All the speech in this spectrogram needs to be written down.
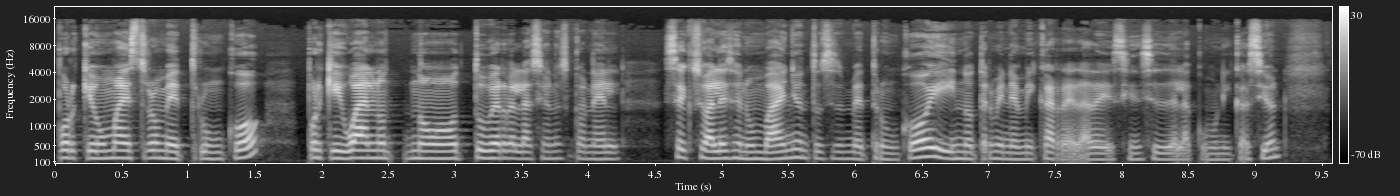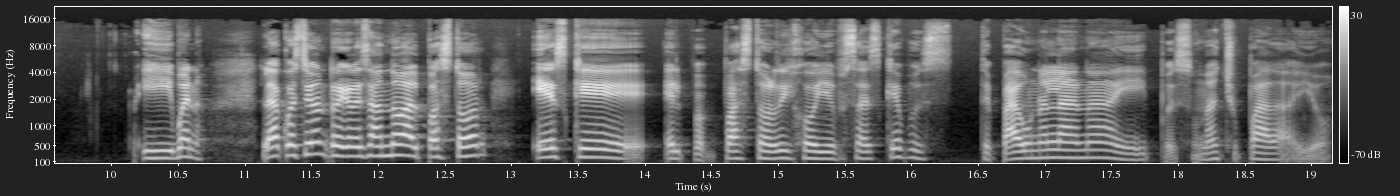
porque un maestro me truncó, porque igual no, no tuve relaciones con él sexuales en un baño, entonces me truncó y no terminé mi carrera de ciencias de la comunicación. Y bueno, la cuestión, regresando al pastor, es que el pastor dijo, oye, pues, ¿sabes qué? Pues te pago una lana y pues una chupada. Y yo,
